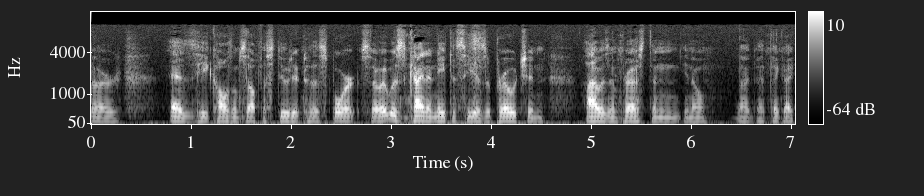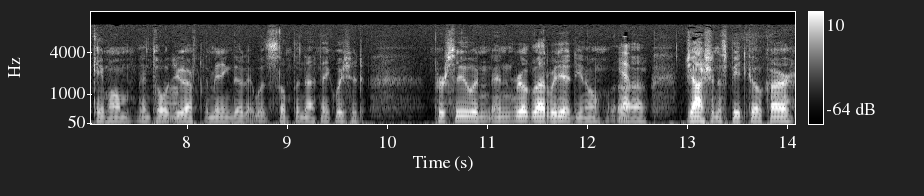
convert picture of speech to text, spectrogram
are as he calls himself a student to the sport. So it was kind of neat to see his approach, and I was impressed. And you know, I, I think I came home and told you after the meeting that it was something I think we should pursue, and, and real glad we did. You know, Yep. uh, Josh in a Speedco car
